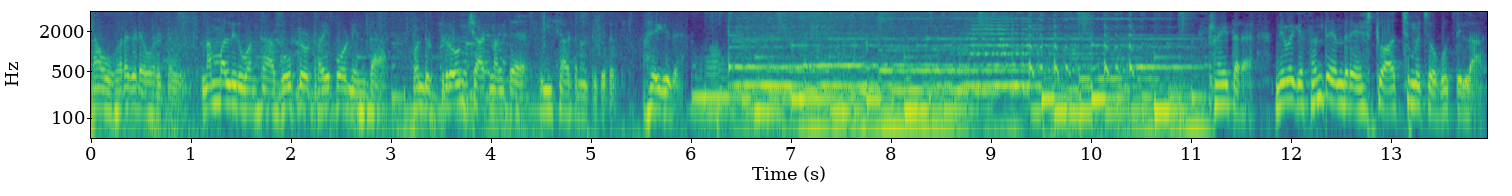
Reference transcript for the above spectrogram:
ನಾವು ಹೊರಗಡೆ ಹೊರಟೆವು. ನಮ್ಮಲ್ಲಿರುವಂತಹ ಗೋಪ್ರೋ ಟ್ರೈಪೋಡ್ನಿಂದ ಒಂದು ಡ್ರೋನ್ ಶಾಟ್ನಂತೆ ಈ ಶಾಟ್ನ ತೆಗೆದವು. ಹೇಗಿದೆ? ಸ್ನೇಹಿತರ, ನಿಮಗೆ ಸಂತೆ ಎಂದರೆ ಎಷ್ಟು ಅಚ್ಚುಮೆಚ್ಚು ಗೊತ್ತಿಲ್ಲ.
